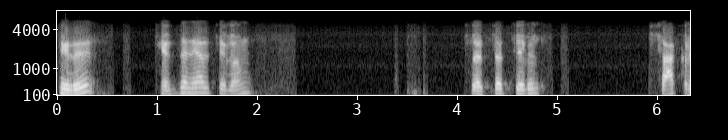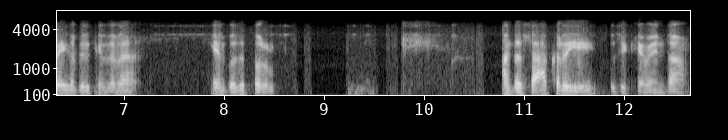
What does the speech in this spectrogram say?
இது எந்த நேரத்திலும் இரத்தத்தில் சாக்கடைகள் இருக்கின்றன என்பது பொருள். அந்த சாக்கடையை புசிக்க வேண்டாம்.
